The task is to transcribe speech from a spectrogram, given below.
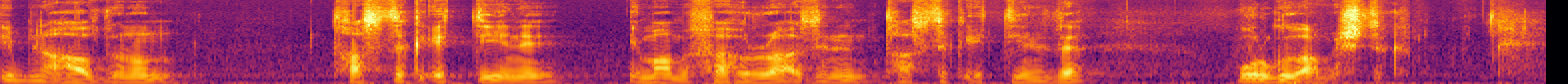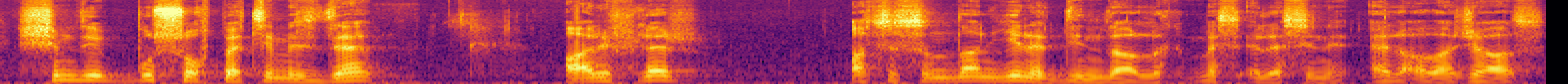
İbn Haldun'un tasdik ettiğini, İmam-ı Fehur Razi'nin tasdik ettiğini de vurgulamıştık. Şimdi bu sohbetimizde arifler açısından yine dindarlık meselesini ele alacağız.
